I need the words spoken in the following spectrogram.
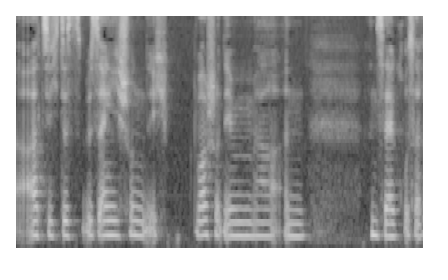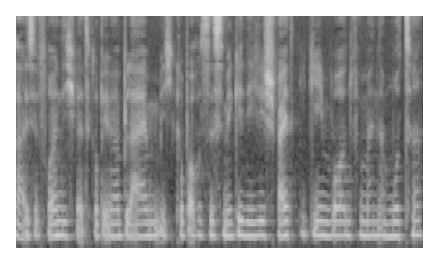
hat sich das ist eigentlich schon, ich war schon immer ein, ein sehr großer Reisefreund. Ich werde, glaube ich, immer bleiben. Ich glaube auch, es ist mir genetisch weitergegeben worden von meiner Mutter,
